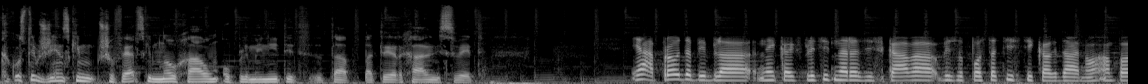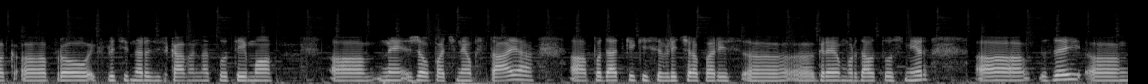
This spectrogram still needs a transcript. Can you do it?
Kako s tem ženskim šoferskim know-howom oplemenititi ta patriarhalni svet? Ja, prav, da bi bila neka eksplicitna raziskava, v bistvu po statistikah, da, no, ampak uh, prav eksplicitna raziskava na to temo uh, ne, žal pač ne obstaja. Uh, podatki, ki se vlečejo, pa res uh, grejo morda v to smer. Uh, zdaj, uh,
